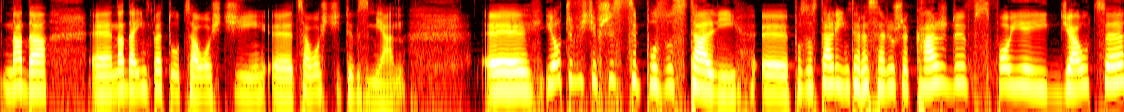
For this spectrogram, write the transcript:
nada, e, nada impetu całości, e, całości tych zmian. E, I oczywiście wszyscy pozostali, pozostali interesariusze, każdy w swojej działce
